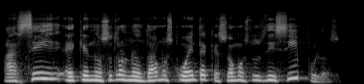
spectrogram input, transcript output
Así es que nosotros nos damos cuenta que somos sus discípulos,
